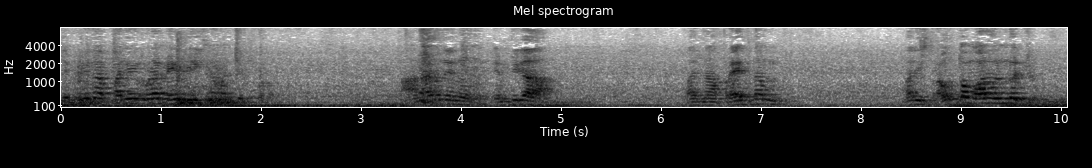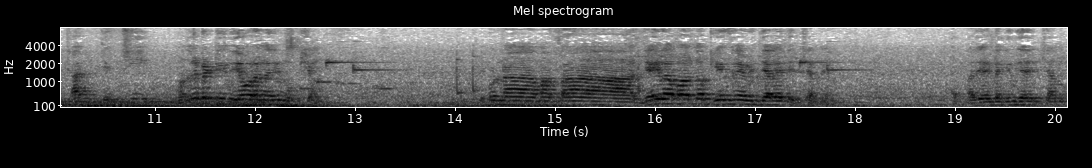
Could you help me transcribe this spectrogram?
చెప్పిన పని కూడా మేము చేసినామని చెప్పుకోవడం ఆనాడు నేను ఎంపీగా మరి నా ప్రయత్నం మరి ప్రభుత్వం వాళ్ళు ఉండొచ్చు. కానీ తెచ్చి మొదలుపెట్టింది ఎవరన్నది ముఖ్యం. ఇప్పుడు నా మా సా- లో కేంద్రీయ విద్యాలయం తెచ్చాను నేను. అది పదేళ్ళ కింద తెచ్చాను.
